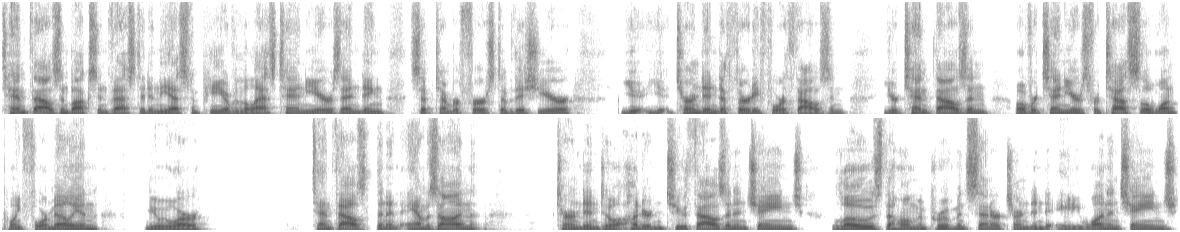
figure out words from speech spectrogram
10,000 bucks invested in the S&P over the last 10 years ending September 1st of this year you, you turned into 34,000 your 10,000 over 10 years for Tesla 1.4 million your 10,000 in Amazon turned into 102,000 and change. Lowe's, the home improvement center, turned into 81 and change.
